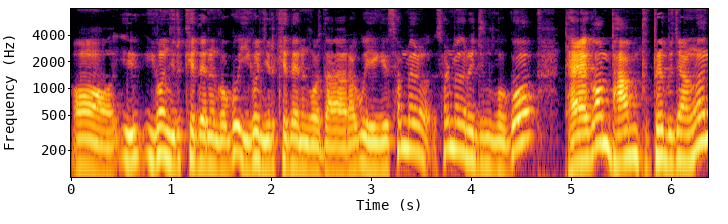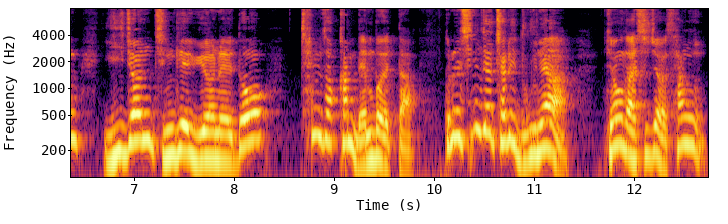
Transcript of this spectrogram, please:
어 이, 건 이렇게 되는 거고 이건 이렇게 되는 거다라고 얘기 설명 설명을 해주는 거고 대검 반부패부장은 이전 징계위원회도 참석한 멤버였다. 그럼 심재철이 누구냐? 기억나시죠? 상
